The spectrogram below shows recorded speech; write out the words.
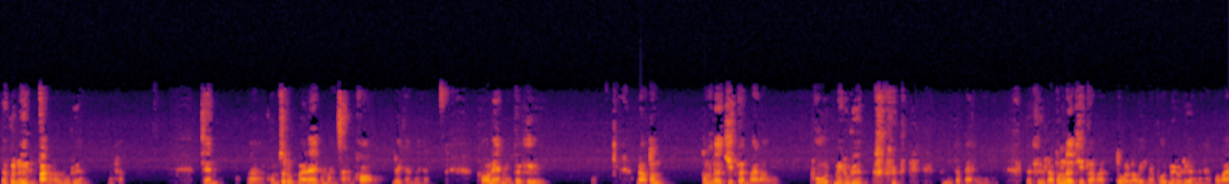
แล้วคนอื่นฟังเรารู้เรื่อง นะครับ เช่นผมสรุปมาได้ประมาณสามข้อด้วยกันนะครับ ข้อแรกเนี่ยก็คือ เราต้องต้องเลิกคิดก่อนว่าเราพูดไม่รู้เรื่อง อันนี้ก็แปลกเลยนะก็คือเราต้องเลิกคิดก่อนว่าตัวเราเองเนี่ยพูดไม่รู้เรื่องนะครับ เพราะว่า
